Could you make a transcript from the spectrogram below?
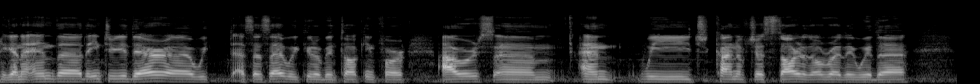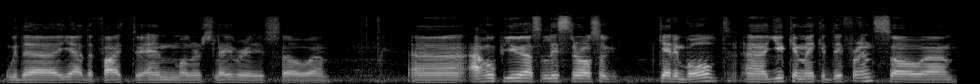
we're gonna end uh, the interview there. Uh, we, as I said, we could have been talking for hours, um, and we j- kind of just started already with uh, with uh, yeah the fight to end modern slavery. So um, uh, I hope you, as a listener, also get involved. Uh, you can make a difference. So um,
